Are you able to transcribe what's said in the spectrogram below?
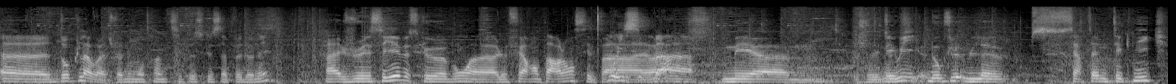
Euh, donc là voilà, tu vas nous montrer un petit peu ce que ça peut donner. Ah, je vais essayer parce que bon, le faire en parlant c'est pas. Oui, c'est pas. Mais, mais oui, donc certaines techniques.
